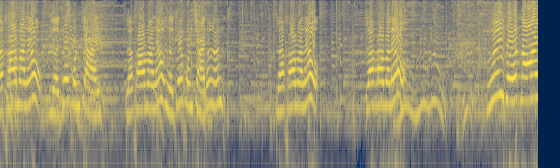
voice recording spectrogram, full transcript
ราคามาแล้ว เหลือแค่คนจ่าย ราคามาแล้ว เหลือแค่คนจ่ายเท่านั้น ราคามาแล้ว ราคามาแล้วเฮ้ยโดดหน่อย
